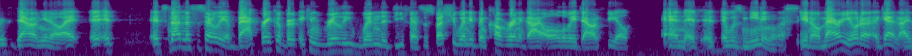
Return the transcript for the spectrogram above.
first down. You know, it, it it's not necessarily a backbreaker, but it can really win the defense, especially when they've been covering a guy all the way downfield and it, it, it was meaningless. You know, Mariota again, I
